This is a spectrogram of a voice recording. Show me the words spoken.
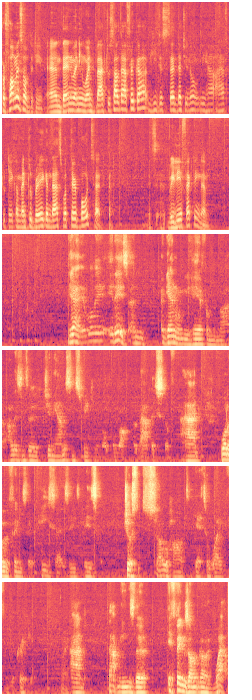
performance of the team. And then when he went back to South Africa, he just said that, you know, ha- I have to take a mental break, and that's what their board said. It's really affecting them. Yeah, well, it, it is. And again, when you hear from them, I, I listen to Jimmy Anderson speaking an awful lot about this stuff. And one of the things that he says is, is just so hard to get away from the cricket. Right. And that means that if things aren't going well,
